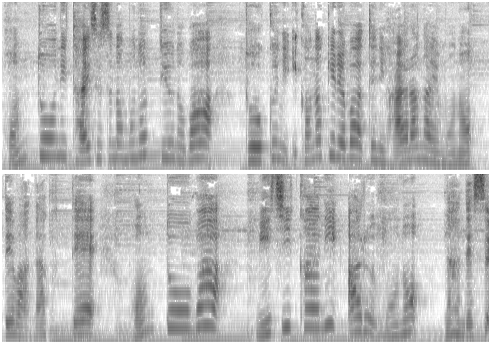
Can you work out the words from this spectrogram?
本当に大切なものっていうのは遠くに行かなければ手に入らないものではなくて本当は身近にあるものなんです。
